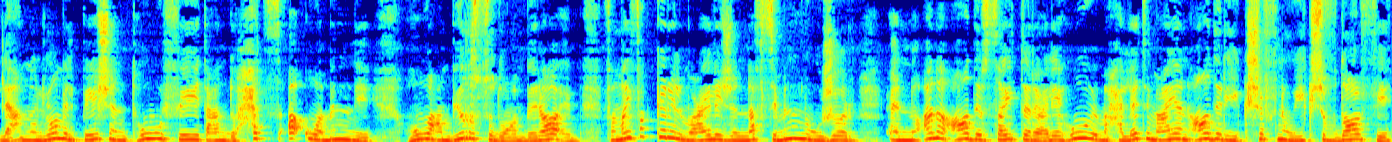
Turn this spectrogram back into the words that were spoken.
لأنه اليوم ال patient هو فايت عنده حدس أقوى مني وهو عم بيرصد وعم براقب. فما يفكر المعالج النفسي منه وجر إنه أنا قادر سيطر عليه. هو بمحلات معين قادر يكشفني ويكشف ضعفي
